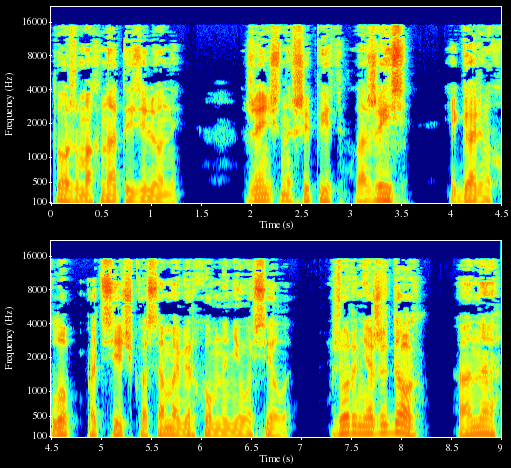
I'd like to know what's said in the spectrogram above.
тоже мохнатый зеленый. Женщина шипит «Ложись!» И Гарин хлоп подсечку, а сама верхом на него села. Жора не ожидал, а она,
